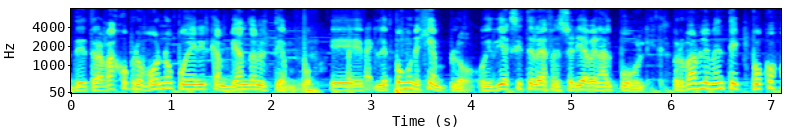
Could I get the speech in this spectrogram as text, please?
de, trabajo pro bono pueden ir cambiando en el tiempo. Eh, les pongo un ejemplo. Hoy día existe la Defensoría Penal Pública. Probablemente hay pocos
